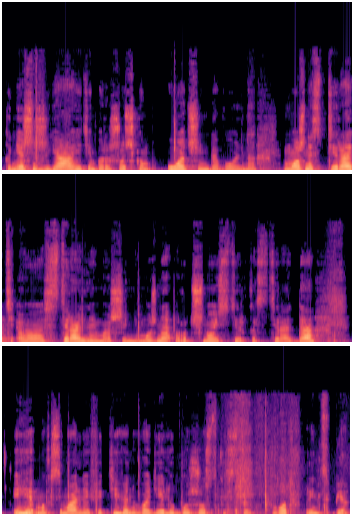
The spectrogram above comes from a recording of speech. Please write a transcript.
конечно же, я этим порошочком очень довольна. Можно стирать э, стиральной машине, можно ручной стиркой стирать, да, и максимально эффективен в воде любой жесткости. Вот, в принципе,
